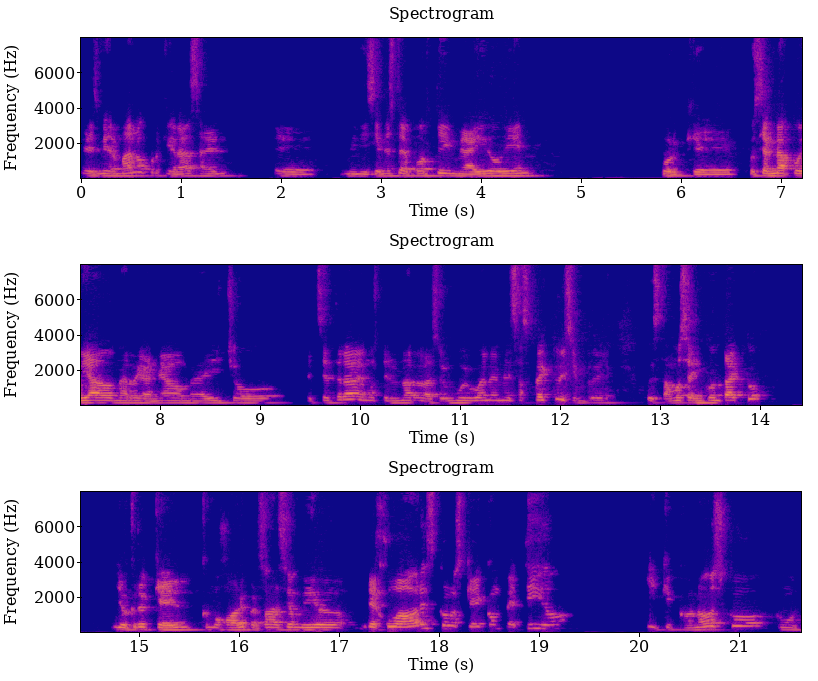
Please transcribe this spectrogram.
es mi hermano, porque gracias a él eh, me inicié en este deporte y me ha ido bien, porque pues él me ha apoyado, me ha regañado, me ha dicho, etcétera. Hemos tenido una relación muy buena en ese aspecto y siempre pues, estamos ahí en contacto yo creo que él como jugador y persona ha sido mi de jugadores con los que he competido y que conozco como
